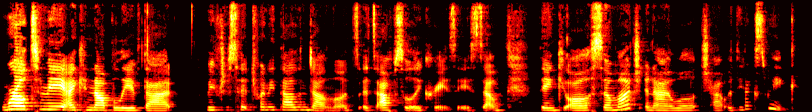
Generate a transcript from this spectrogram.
world to me. I cannot believe that we've just hit 20,000 downloads. It's absolutely crazy. So, thank you all so much, and I will chat with you next week.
